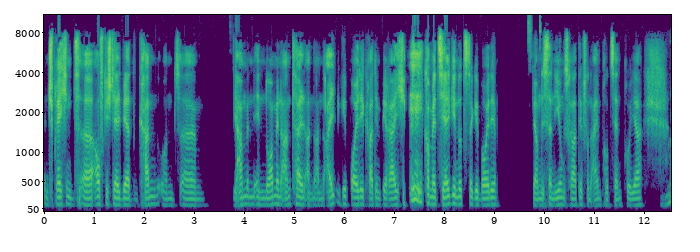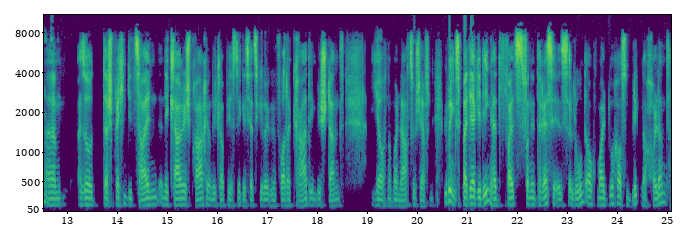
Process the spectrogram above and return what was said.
äh, entsprechend äh, aufgestellt werden kann. Und ähm, wir haben einen enormen Anteil an, an alten Gebäude, gerade im Bereich kommerziell genutzter Gebäude. Wir haben eine Sanierungsrate von ein Prozent pro Jahr. Mhm. Ähm, also da sprechen die Zahlen eine klare Sprache und ich glaube, hier ist der Gesetzgeber gefordert, gerade im Bestand hier auch nochmal nachzuschärfen. Übrigens, bei der Gelegenheit, falls von Interesse ist, lohnt auch mal durchaus ein Blick nach Holland.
